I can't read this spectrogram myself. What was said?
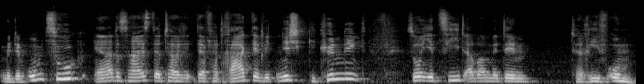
mit dem Umzug, ja, das heißt, der, der Vertrag, der wird nicht gekündigt, so, ihr zieht aber mit dem Tarif um.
